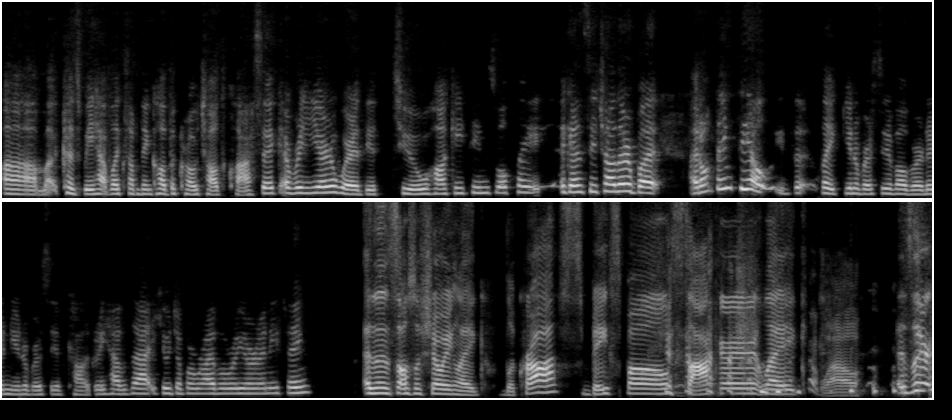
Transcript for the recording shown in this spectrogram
um because we have like something called the Crowchild Classic every year where the two hockey teams will play against each other but I don't think the, the like University of Alberta and University of Calgary have that huge of a rivalry or anything and then it's also showing like lacrosse, baseball, soccer. Like, wow, is there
